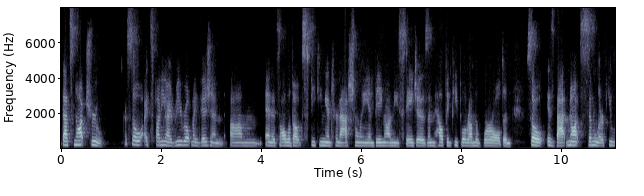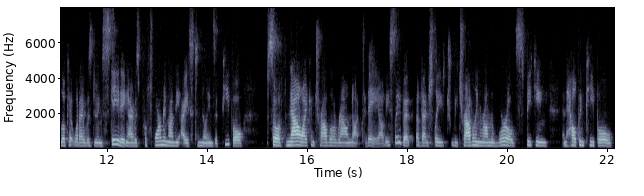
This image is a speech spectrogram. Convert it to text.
That's not true. So it's funny i rewrote my vision um, and it's all about speaking internationally and being on these stages and helping people around the world. And so is that not similar? If you look at what i was doing skating i was performing on the ice to millions of people. So if now i can travel around not today obviously but eventually be traveling around the world speaking and helping people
